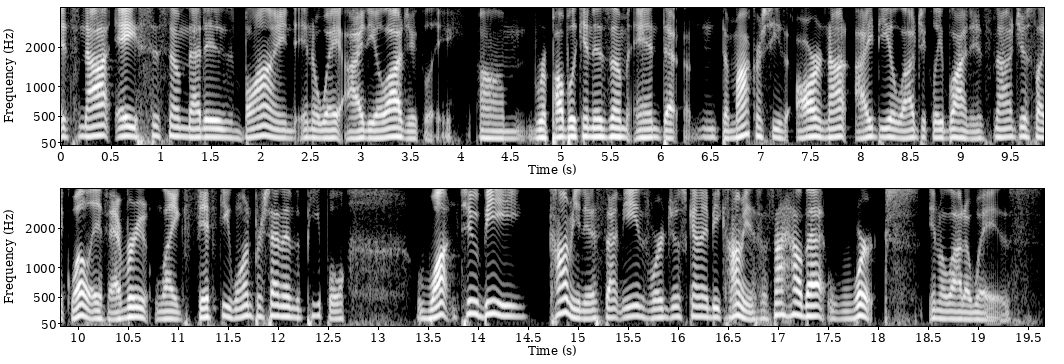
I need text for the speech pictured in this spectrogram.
it's not a system that is blind in a way ideologically. Um, republicanism and de- democracies are not ideologically blind. It's not just like, well, if every like 51% of the people want to be communist, that means we're just going to be communist. That's not how that works in a lot of ways.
